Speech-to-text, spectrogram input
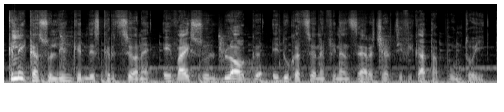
Clicca sul link in descrizione e vai sul blog educazionefinanziariacertificata.it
